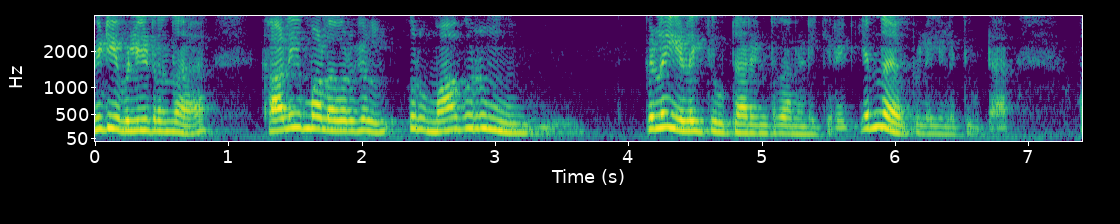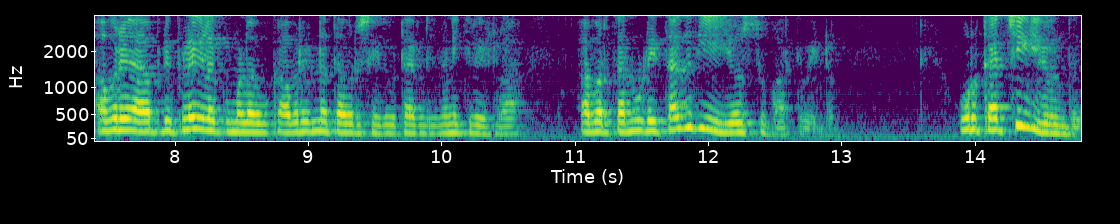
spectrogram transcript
வீடியோ வெளியிடுறேன்னா காளியம்மாள் அவர்கள் ஒரு மாபெரும் பிழை இழைத்து விட்டார் என்று தான் நினைக்கிறேன். என்ன பிழை இழைத்து விட்டார்? அவர் அப்படி பிழை இழக்கும் அளவுக்கு அவர் என்ன தவறு செய்து விட்டார் என்று நினைக்கிறீர்களா? அவர் தன்னுடைய தகுதியை யோசித்து பார்க்க வேண்டும். ஒரு கட்சியில் இருந்து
